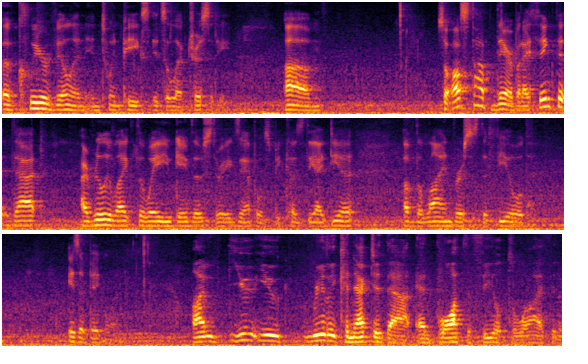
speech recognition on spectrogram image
a clear villain in Twin Peaks, it's electricity. Um, so I'll stop there, but I think that that I really like the way you gave those three examples because the idea of the line versus the field is a big one. I'm you you really connected that and brought the field to life in a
